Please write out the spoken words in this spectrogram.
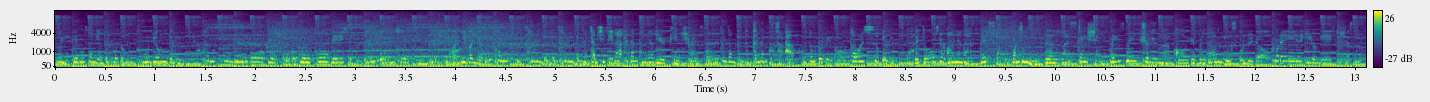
3 대모산 역 호동 무룡역입니다. 한국선으로 보고 돌고 내리시는 분은 오른쪽입니다. 이번 역은 한국 청도도 청도도 잠시 뒤나 안산 방향 You can transfer to the 안산 압구정고대로 서울숲역입니다. The doors are on and off this is the last station. Please make sure you have all your belongings. 오늘도 포레일을 이용해 주셔서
